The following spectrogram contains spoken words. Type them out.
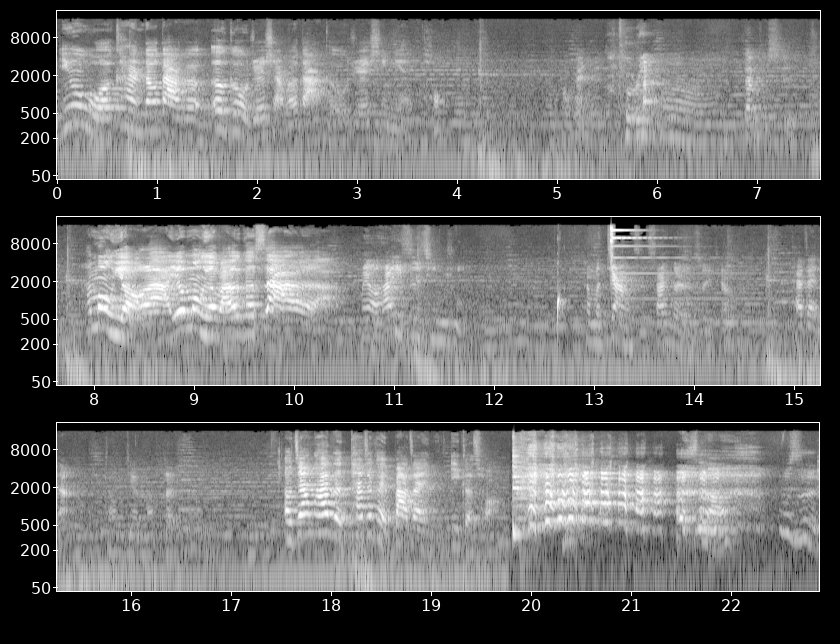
因为我看到大哥二哥，我觉得想到大哥，我觉得心里很痛。我感觉突然，嗯，但不是。他梦游啦，又梦游把二哥杀了啦。没有，他意识清楚。他们这样子三个人睡觉，他在哪？中间吗？对，哦，这样他的他就可以霸占一个床，是吗？不是，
